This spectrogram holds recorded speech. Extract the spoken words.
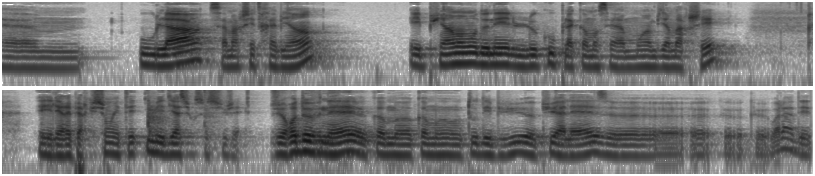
euh, où là, ça marchait très bien. Et puis à un moment donné, le couple a commencé à moins bien marcher. Et les répercussions étaient immédiates sur ce sujet. Je redevenais, euh, comme, euh, comme au tout début, euh, plus à l'aise, que, voilà, des,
